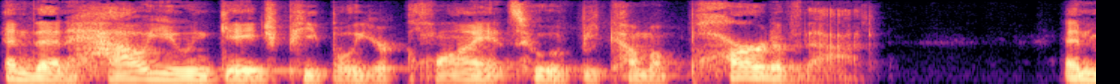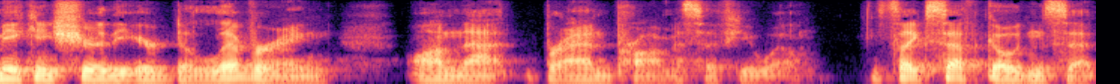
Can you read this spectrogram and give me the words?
and then how you engage people, your clients who have become a part of that, and making sure that you're delivering on that brand promise, if you will. It's like Seth Godin said.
